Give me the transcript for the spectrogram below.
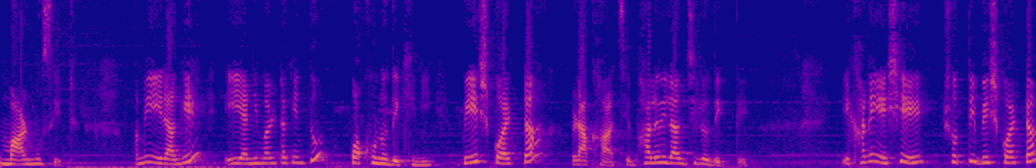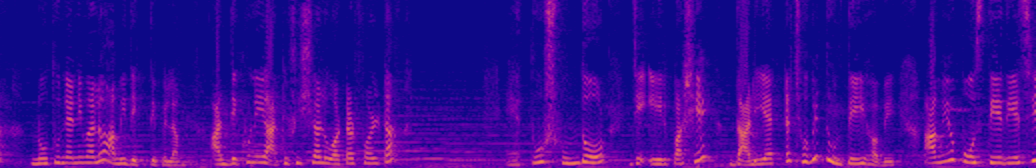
মারমুসিট আমি এর আগে এই অ্যানিমালটা কিন্তু কখনো দেখিনি। বেশ কয়েকটা রাখা আছে, ভালোই লাগছিল দেখতে। এখানে এসে সত্যি বেশ কয়েকটা নতুন অ্যানিমালও আমি দেখতে পেলাম। আর দেখুন এই আর্টিফিশিয়াল ওয়াটারফলটা এত সুন্দর যে এর পাশে দাঁড়িয়ে একটা ছবি তুলতেই হবে। আমিও পোস্ট দিয়ে দিয়েছি।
